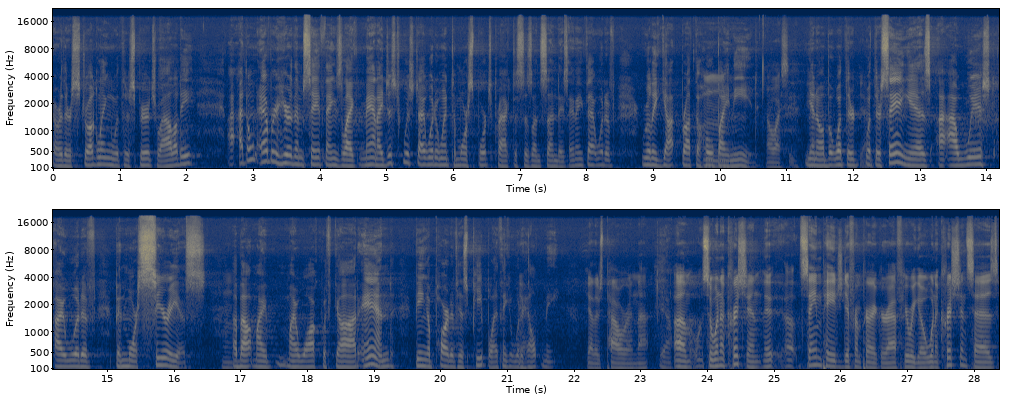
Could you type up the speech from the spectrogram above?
or they're struggling with their spirituality, I, I don't ever hear them say things like, man, I just wished I would have went to more sports practices on Sundays. I think that would have really got, brought the hope I need Oh, I see. you know but what they're what they're saying is I, I wished i would have been more serious Hmm. about my my walk with god and being a part of his people i think it would have helped me Yeah, there's power in that. Yeah. Um, so when a Christian, uh, same page, different paragraph. Here we go. When a Christian says,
